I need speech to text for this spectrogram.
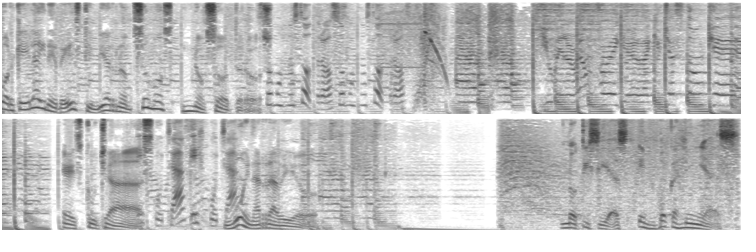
Porque el aire de este invierno somos nosotros. Somos nosotros, somos nosotros. Escuchas. ¿Escuchas? ¿Escuchas? Buena radio. Noticias en pocas líneas.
